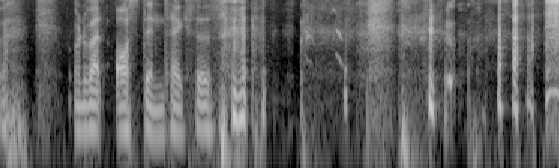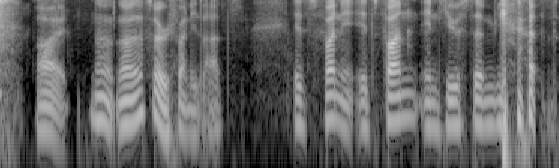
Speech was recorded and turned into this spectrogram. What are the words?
what about Austin, Texas? All right. No, no, that's very funny, lads. It's funny. It's fun in Houston. Yes.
